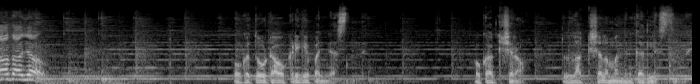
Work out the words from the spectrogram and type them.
साथ आ जाओ ఒక తోట ఒక్కడికే పనిచేస్తుంది ఒక అక్షరం లక్షల మందిని కదిలిస్తుంది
